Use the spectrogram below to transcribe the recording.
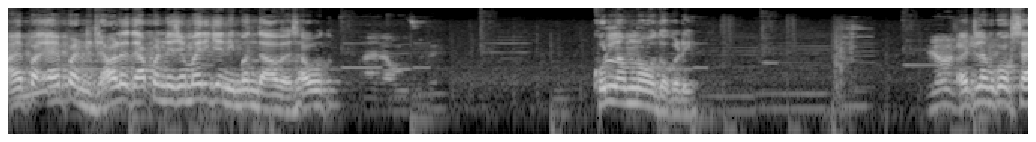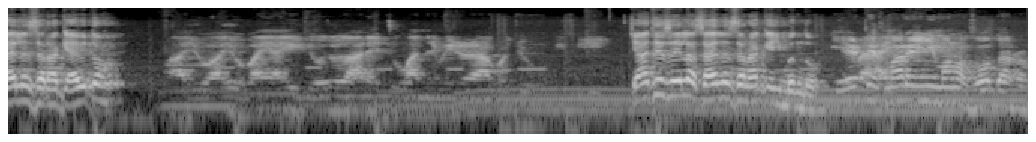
આ પણ એ પણ ઢાળે તો આપણને જે મારી ગયા ની બંધ આવે સાઉથ. ખુલ્લામ ન હોતો ઘડી. એટલે કોઈક સાયલેન્સર રાખે આવી તો. આયો આયો ભાઈ આઈ ગયો. તો તારે 34 મિનિટ આગળ જો ક્યાંથી સાયલેન્સર રાખે એ બંધો એટેક મારે એની માનો જોદારો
